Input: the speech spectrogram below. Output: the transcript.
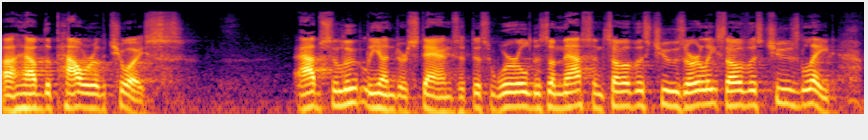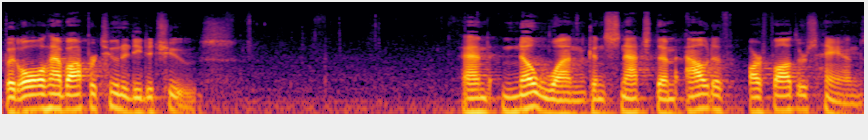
uh, have the power of choice. Absolutely understands that this world is a mess, and some of us choose early, some of us choose late, but all have opportunity to choose. And no one can snatch them out of our Father's hands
